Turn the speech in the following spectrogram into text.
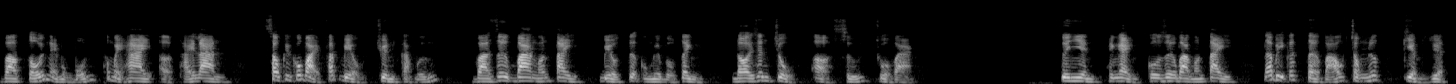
vào tối ngày 4 tháng 12 ở Thái Lan sau khi có bài phát biểu truyền cảm ứng và giơ ba ngón tay biểu tượng của người biểu tình đòi dân chủ ở xứ Chùa Vàng. Tuy nhiên, hình ảnh cô dơ ba ngón tay đã bị các tờ báo trong nước kiểm duyệt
